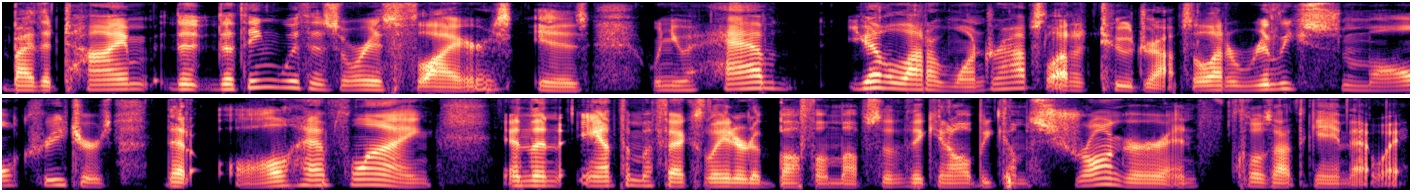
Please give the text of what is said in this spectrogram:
by the time the, the thing with Azorius flyers is when you have you have a lot of one drops, a lot of two drops, a lot of really small creatures that all have flying, and then anthem effects later to buff them up so that they can all become stronger and close out the game that way.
